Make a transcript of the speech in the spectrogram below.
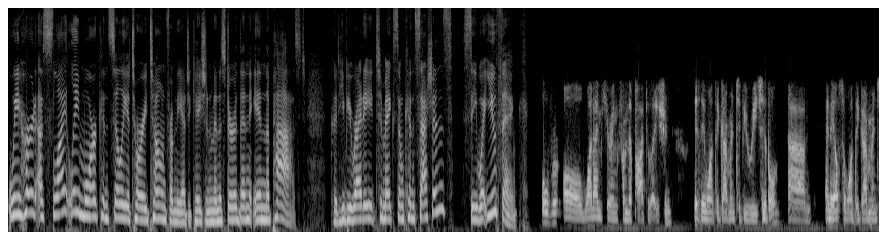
We heard a slightly more conciliatory tone from the Education Minister than in the past. Could he be ready to make some concessions? See what you think. Overall, what I'm hearing from the population is they want the government to be reasonable. Um, and they also want the government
